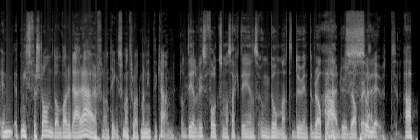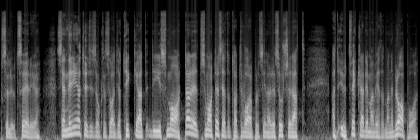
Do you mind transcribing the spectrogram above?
en, ett missförstånd om vad det där är för någonting som man tror att man inte kan. Och delvis folk som har sagt det i ens ungdom att du är inte bra på det här, absolut, du är bra på det där. Absolut, absolut så är det ju. Sen är det naturligtvis också så att jag tycker att det är smartare, ett smartare sätt att ta tillvara på sina resurser att, att utveckla det man vet att man är bra på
